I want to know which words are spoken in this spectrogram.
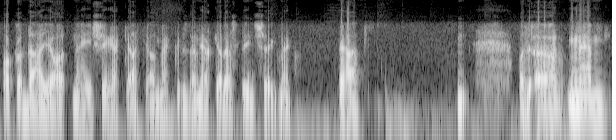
akadályjal, nehézségekkel kell megküzdeni a kereszténységnek. Tehát az, ö, nem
